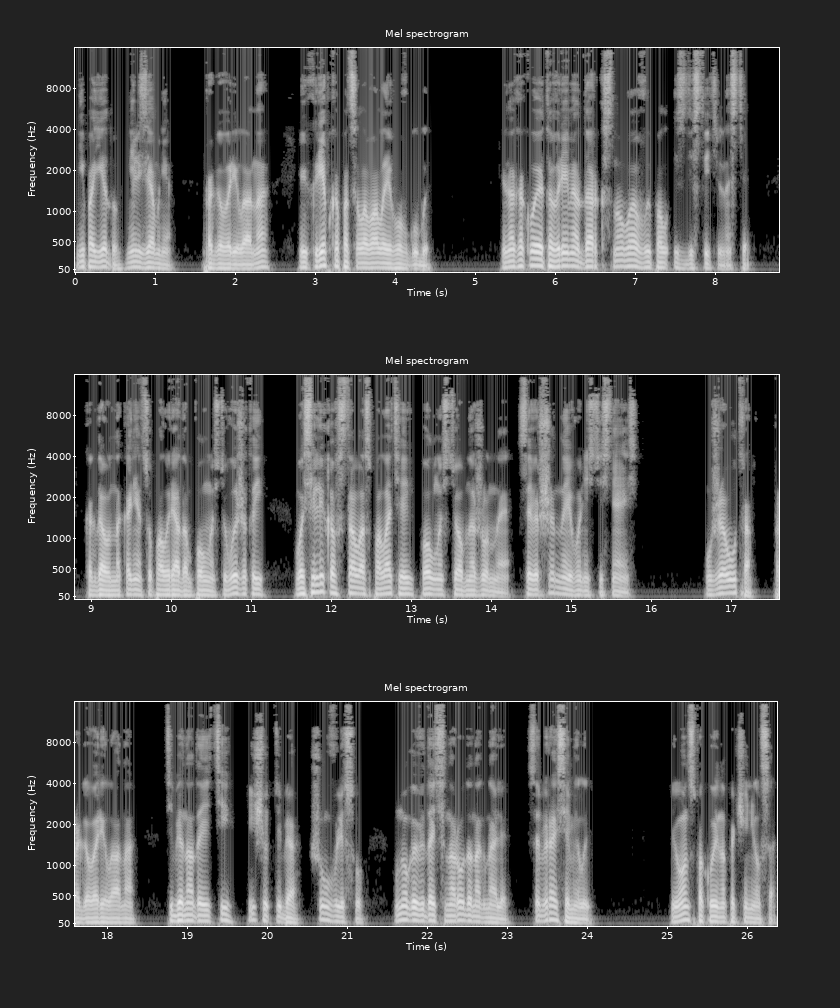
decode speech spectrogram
не поеду, нельзя мне», — проговорила она и крепко поцеловала его в губы. И на какое-то время Дарк снова выпал из действительности. Когда он, наконец, упал рядом полностью выжатый, Василика встала с палатей, полностью обнаженная, совершенно его не стесняясь. «Уже утро», — проговорила она. «Тебе надо идти, ищут тебя, шум в лесу. Много, видать, народа нагнали. Собирайся, милый» и он спокойно подчинился.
